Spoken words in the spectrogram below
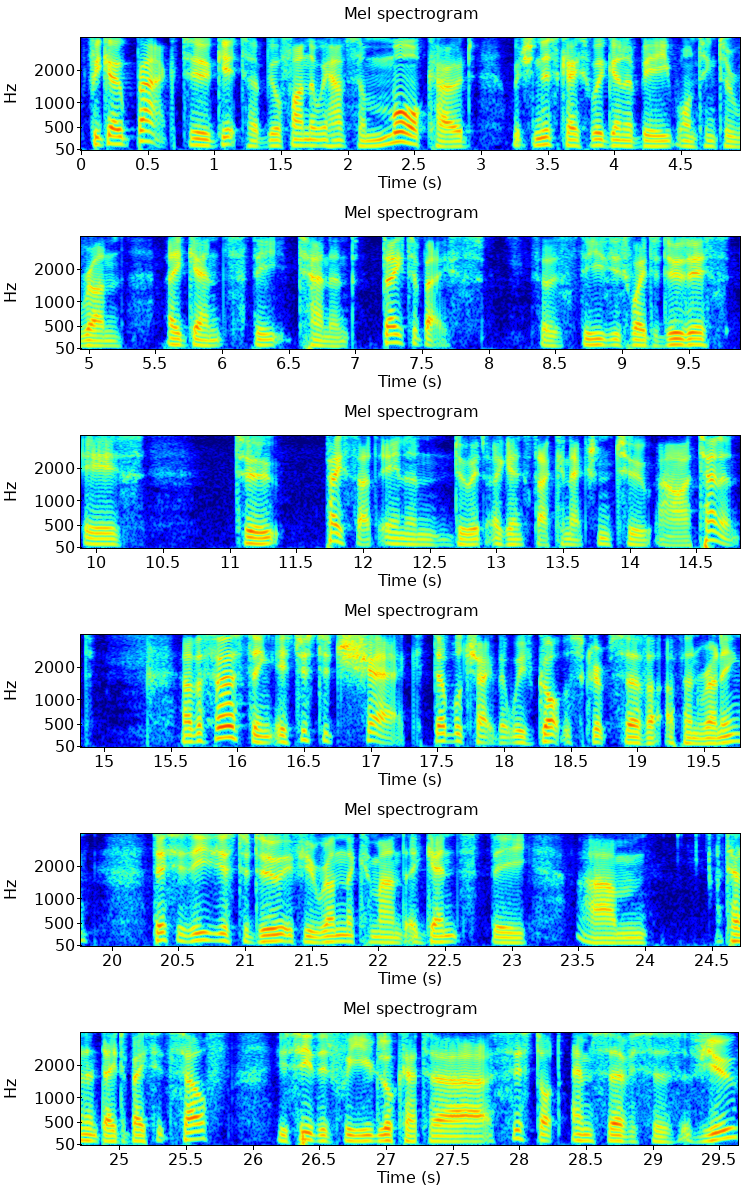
If we go back to GitHub, you'll find that we have some more code, which in this case we're going to be wanting to run against the tenant database. So this, the easiest way to do this is to paste that in and do it against our connection to our tenant. Now the first thing is just to check, double check that we've got the script server up and running. This is easiest to do if you run the command against the um, tenant database itself, you see that if we look at uh, sys.mservices view,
